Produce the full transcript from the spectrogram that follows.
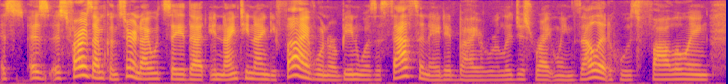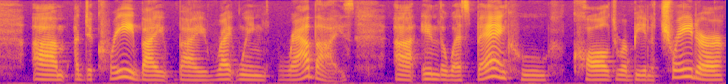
as, as, as far as i'm concerned i would say that in 1995 when rabin was assassinated by a religious right-wing zealot who was following um, a decree by by right-wing rabbis uh, in the west bank who called rabin a traitor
